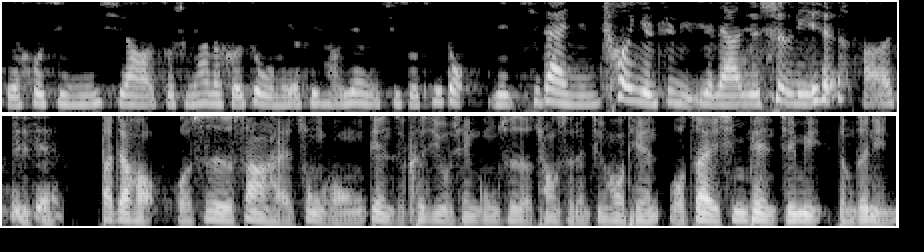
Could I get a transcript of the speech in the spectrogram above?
对后续您需要做什么样的合作，我们也非常愿意去做推动，也期待您创业之旅越来越顺利。好，谢谢。大家好，我是上海众鸿电子科技有限公司的创始人金浩天，我在芯片揭秘等着您。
